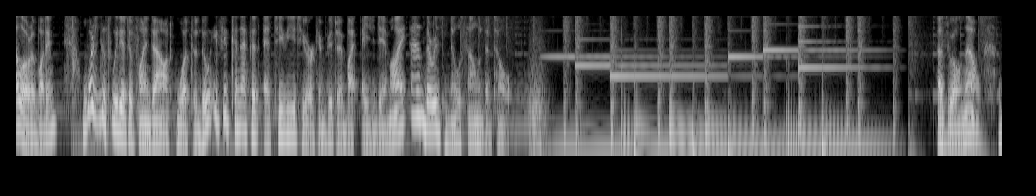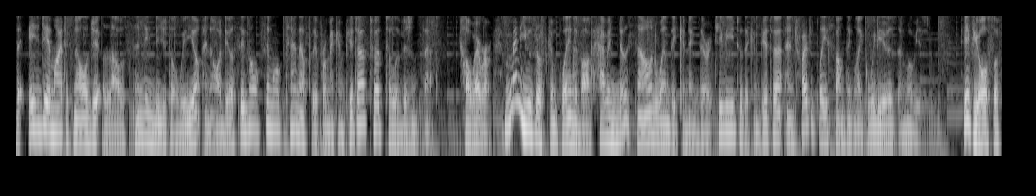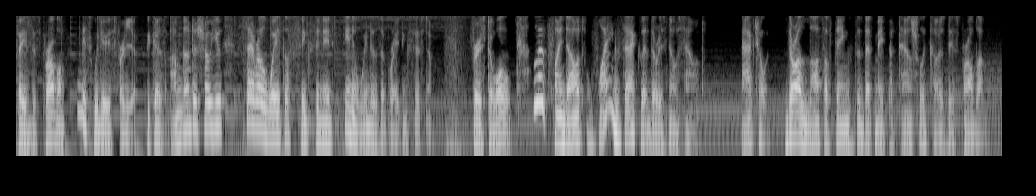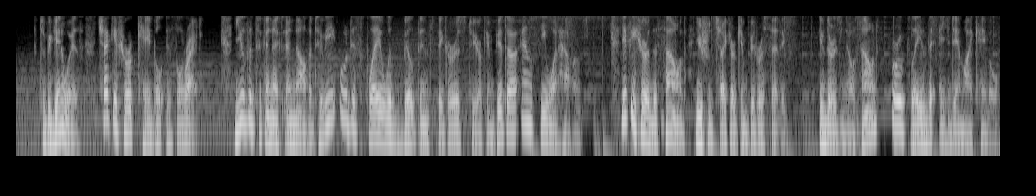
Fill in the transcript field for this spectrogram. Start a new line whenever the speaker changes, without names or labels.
Hello everybody! Watch this video to find out what to do if you connected a TV to your computer by HDMI and there is no sound at all. As we all know, the HDMI technology allows sending digital video and audio signal simultaneously from a computer to a television set. However, many users complain about having no sound when they connect their TV to the computer and try to play something like videos or movies. If you also face this problem, this video is for you, because I'm going to show you several ways of fixing it in a Windows operating system. First of all, let's find out why exactly there is no sound. Actually, there are lots of things that, that may potentially cause this problem. To begin with, check if your cable is alright. Use it to connect another TV or display with built-in speakers to your computer and see what happens. If you hear the sound, you should check your computer settings. If there is no sound, replace the HDMI cable.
